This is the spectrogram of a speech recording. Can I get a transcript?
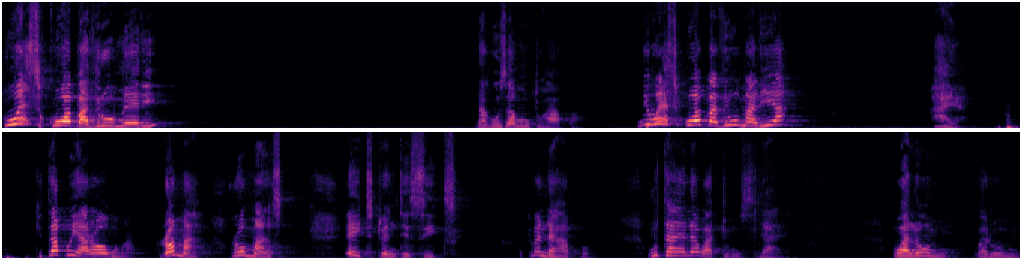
huwezi kuomba through mary. Naguza mtu hapa. Niwezi kuomba through maria? Haya. Kitabu ya roma roma romans 826 twende hapo. Mtaelewa tu msijali. Walumi warumi.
